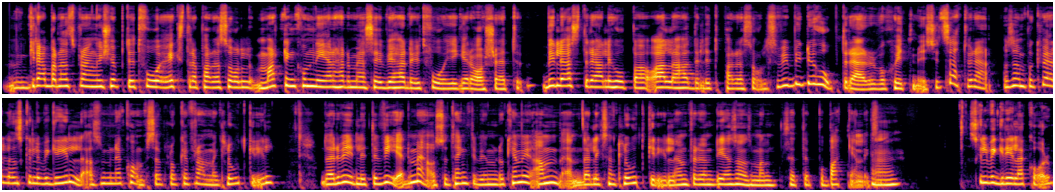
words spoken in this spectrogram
Grabbarna sprang och köpte två extra parasoll. Martin kom ner, hade med sig, vi hade ju två i garaget. Vi löste det allihopa och alla hade lite parasoll. Så vi byggde ihop det där och det var skitmysigt. Satt vi där. Och sen på kvällen skulle vi grilla, så mina kompisar plockade fram en klotgrill. Då hade vi lite ved med oss så tänkte vi men då kan vi ju använda liksom klotgrillen för det är en sån som man sätter på backen. Liksom. Mm. skulle vi grilla korv.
